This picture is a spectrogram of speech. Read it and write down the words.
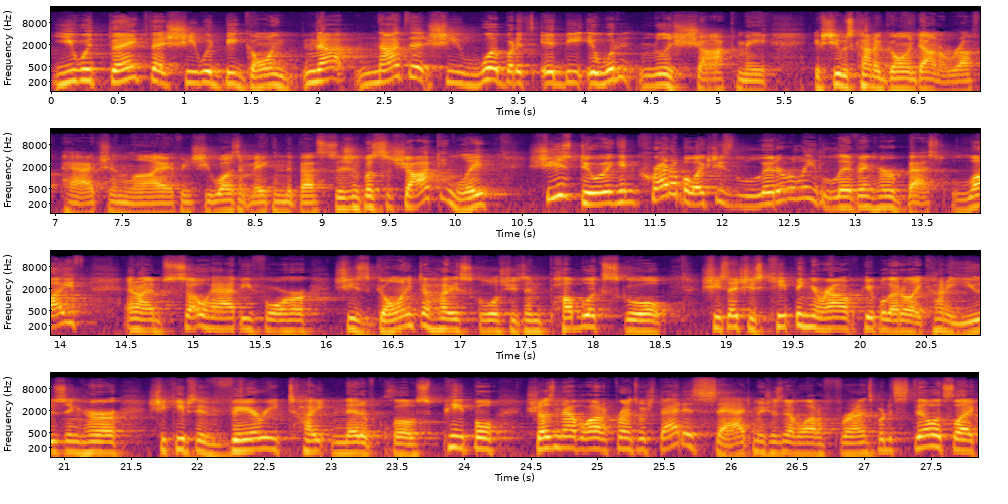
You would think that she would be going, not not that she would, but it's, it'd be, it wouldn't really shock me if she was kind of going down a rough patch in life and she wasn't making the best decisions. But so shockingly, she's doing incredible. Like she's literally living her best life and I'm so happy for her. She's going to high school. She's in public school. She said she's keeping her out of people that are like kind of using her. She keeps a very tight knit of close people. She doesn't have a lot of friends, which that is sad to me. She doesn't have a lot of friends, but it's still, it's like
